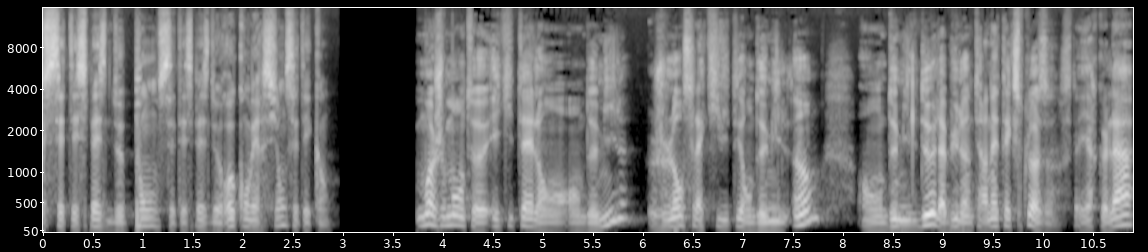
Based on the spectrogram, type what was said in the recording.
Cette espèce de pont, cette espèce de reconversion, c'était quand? Moi, je monte euh, Equitel en, en 2000, je lance l'activité en 2001. En 2002, la bulle Internet explose. C'est-à-dire que là,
